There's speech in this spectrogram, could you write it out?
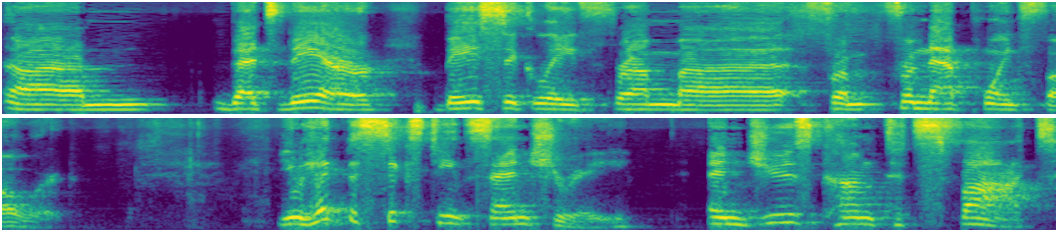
um, that's there basically from, uh, from, from that point forward. You hit the 16th century, and Jews come to Tzfat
